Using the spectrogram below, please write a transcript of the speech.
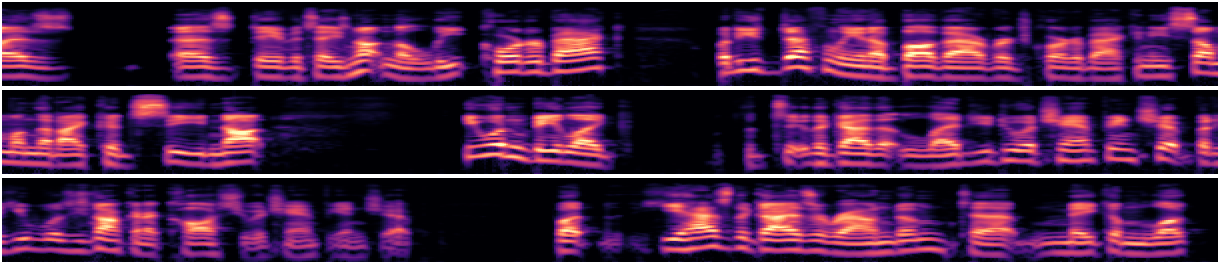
as as David said, he's not an elite quarterback, but he's definitely an above average quarterback, and he's someone that I could see not. He wouldn't be like the, the guy that led you to a championship, but he was. He's not going to cost you a championship. But he has the guys around him to make him look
